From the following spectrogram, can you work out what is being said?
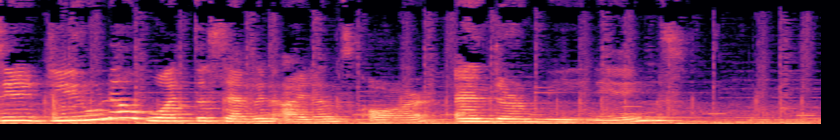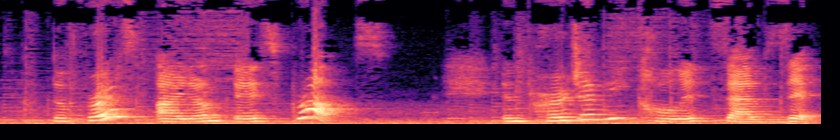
Did you know what the seven items are and their meanings? The first item is sprouts. In Persian, we call it sabze.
